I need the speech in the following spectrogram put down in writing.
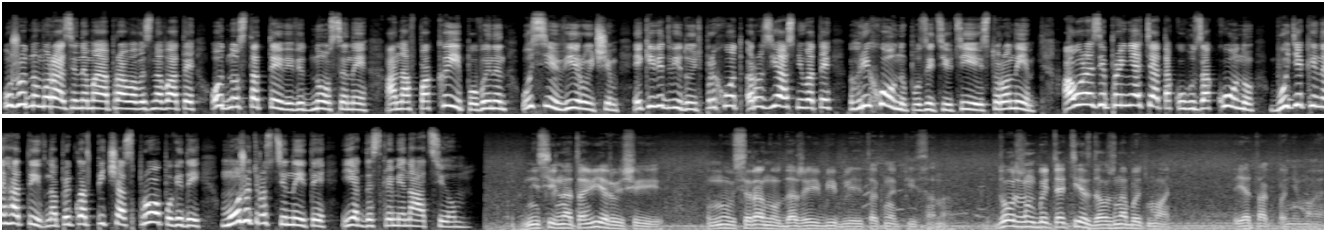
у жодному разі не має права визнавати одностатеві відносини, а навпаки повинен усім віруючим, які відвідують приход, роз'яснювати гріховну позицію цієї сторони. А у разі прийняття такого закону будь-який негатив, наприклад, під час проповідей, можуть розцінити як дискримінацію. Не сильно там верующий, но все равно даже и в Библии так написано. Должен быть отец, должна быть мать. Я так понимаю.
